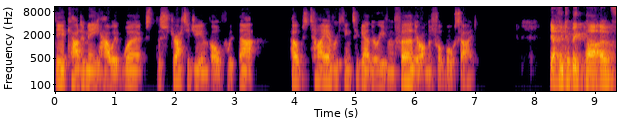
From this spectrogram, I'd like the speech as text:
the academy, how it works, the strategy involved with that helps tie everything together even further on the football side. Yeah, I think a big part of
